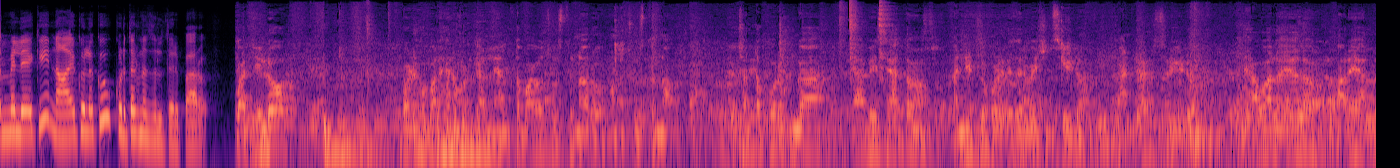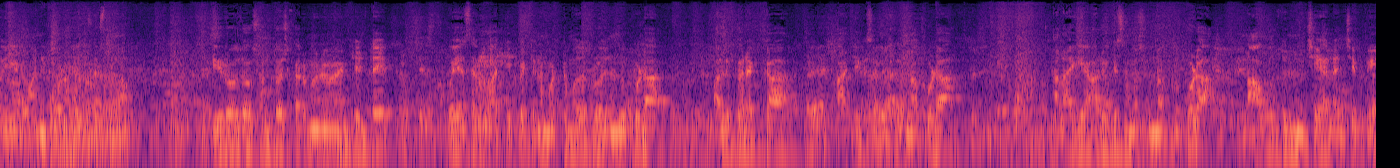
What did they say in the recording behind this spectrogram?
ఎమ్మెల్యేకి నాయకులకు కృతజ్ఞతలు తెలిపారు. పార్టీలో బడుగు బలహీన వర్గాలను ఎంత బాగా చూస్తున్నారో మనం చూస్తున్నాం. చట్టపూర్వకంగా యాభై శాతం అన్నింటిలో కూడా రిజర్వేషన్స్ ఇవ్వడం కాంట్రాక్ట్స్ ఇవ్వడం దేవాలయాల ఆలయాల్లో ఇవ్వడం అన్నిటి కూడా మనం చూస్తున్నాం. ఈరోజు ఒక సంతోషకరమైన ఏంటంటే వైఎస్ఆర్ పార్టీ పెట్టిన మొట్టమొదటి రోజు నుండి కూడా అలుపెరక్క ఆర్థిక సమస్యలు ఉన్నా కూడా అలాగే ఆరోగ్య సమస్యలు ఉన్నప్పుడు కూడా నా వంతు నేను చేయాలని చెప్పి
